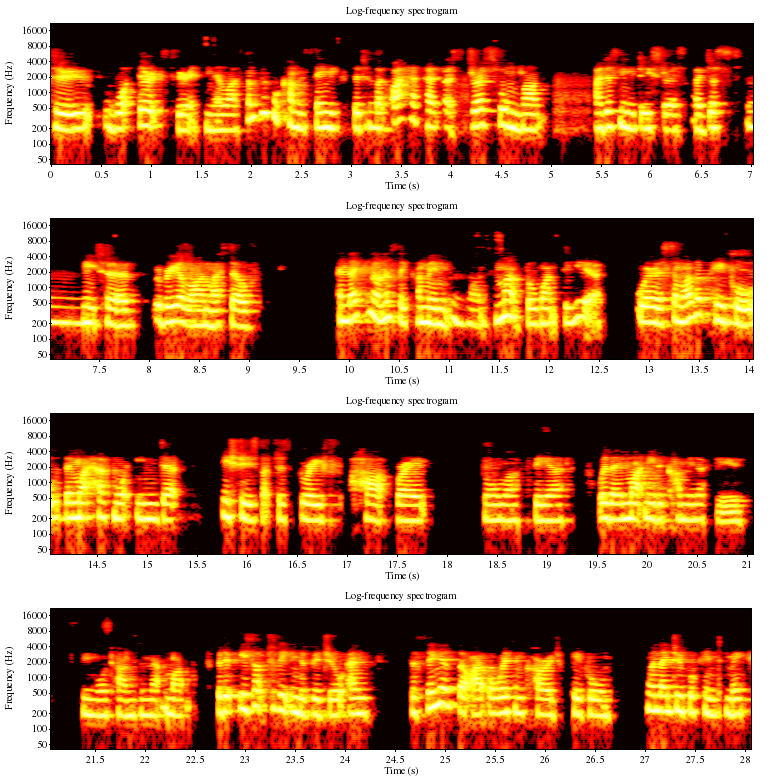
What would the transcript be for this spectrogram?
to what they're experiencing in their life. Some people come and see me because they're just like, I have had a stressful month. I just need to de-stress. I just mm. need to realign myself. And they can honestly come in mm-hmm. once a month or once a year. Whereas some other people, they might have more in-depth issues such as grief, heartbreak, trauma, fear, where they might need to come in a few, few more times in that month. But it is up to the individual. And the thing is that I always encourage people when they do book into me,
